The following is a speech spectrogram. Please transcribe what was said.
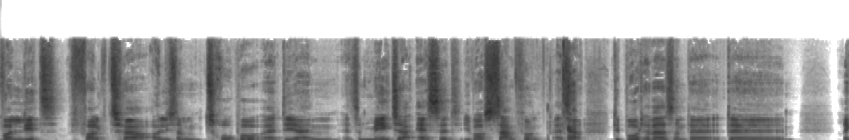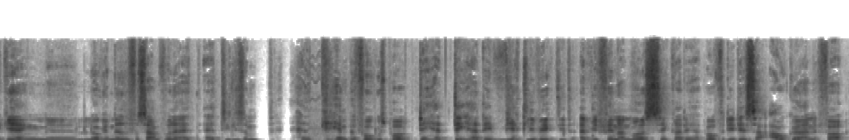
hvor lidt folk tør at ligesom tro på, at det er en altså major asset i vores samfund. Altså, Ja. det burde have været sådan, da, da regeringen øh, lukkede ned for samfundet, at, at de ligesom havde kæmpe fokus på, det her, det her, det er virkelig vigtigt, at vi finder en måde at sikre det her på, fordi det er så afgørende for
